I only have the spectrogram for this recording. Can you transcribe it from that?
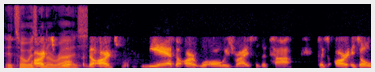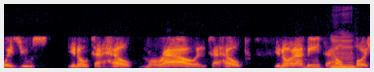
It's always gonna rise. Will, the art, yeah, the art will always rise to the top because art is always used, you know, to help morale and to help. You know what I mean? To help mm-hmm. push.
